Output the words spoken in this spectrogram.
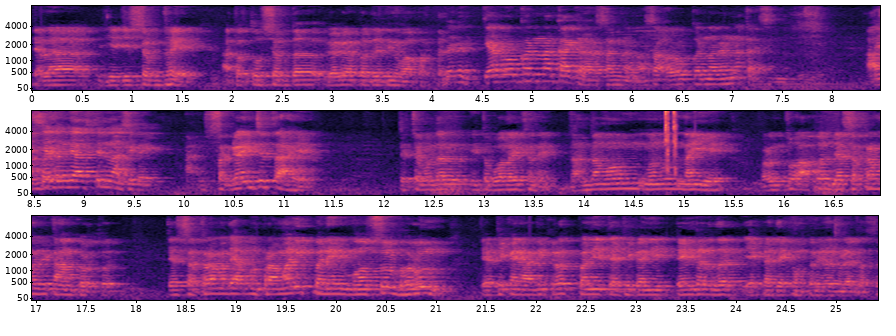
त्याला हे जे शब्द आहे आता तो शब्द वेगळ्या पद्धतीने वापरतात. त्या लोकांना काय करा सांगणार? असा आरोप करणाऱ्यांना काय सांगणार? असं धंदे असतील ना असे काही? सगळ्यांचेच आहेत. त्याच्याबद्दल इथं बोलायचं नाही. धंदा म्हणून म्हणून नाहीये. परंतु आपण ज्या सत्रामध्ये काम करतो त्या सत्रामध्ये आपण प्रामाणिकपणे महसूल भरून त्या ठिकाणी अधिकृतपणे त्या ठिकाणी टेंडर जर एखाद्या कंपनीला मिळत असत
